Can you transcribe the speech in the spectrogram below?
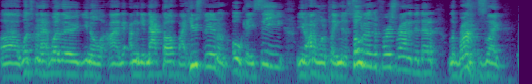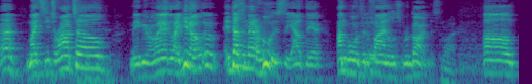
uh, what's gonna whether you know I, I'm gonna get knocked off by Houston or OKC. You know I don't want to play Minnesota in the first round. And that LeBron's like, eh, might see Toronto, maybe Orlando. Like you know, it doesn't matter who is see out there. I'm going to the finals regardless. Right. Um,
